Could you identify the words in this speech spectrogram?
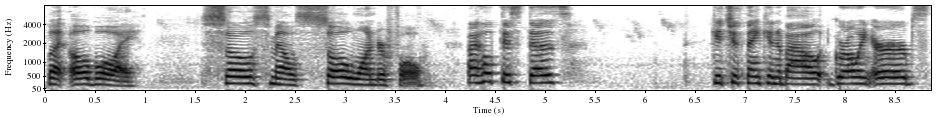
But oh boy, so smells so wonderful. I hope this does get you thinking about growing herbs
